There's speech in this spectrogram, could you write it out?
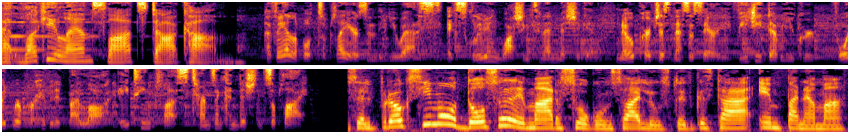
at LuckyLandSlots.com. Available to players in the U.S., excluding Washington and Michigan. No purchase necessary. VGW Group. Void where prohibited by law. 18 plus. Terms and conditions apply. El próximo 12 de marzo, Gonzalo, usted que está en Panamá,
